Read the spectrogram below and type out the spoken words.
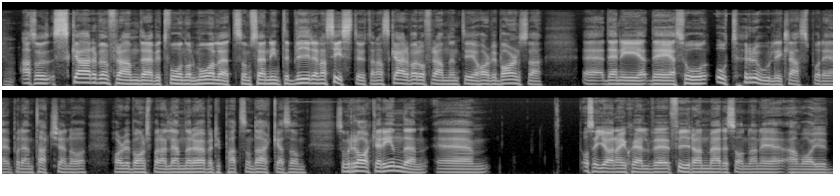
Mm. Alltså skarven fram där vid 2-0 målet som sen inte blir en assist utan han skarvar då fram den till Harvey Barnes va. Eh, den är, det är så otrolig klass på, det, på den touchen och Harvey Barnes bara lämnar över till Patson Daka som, som rakar in den. Eh, och sen gör han ju själv eh, fyran Madison, han, är, han var ju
